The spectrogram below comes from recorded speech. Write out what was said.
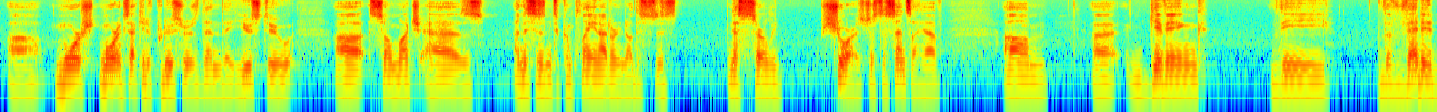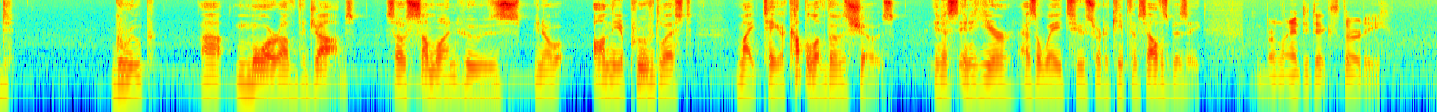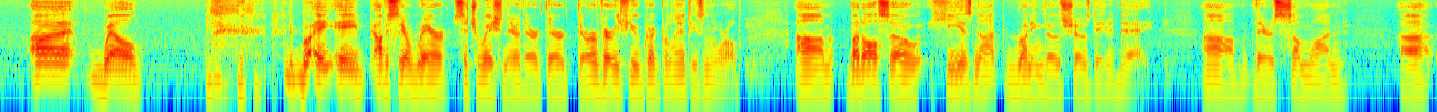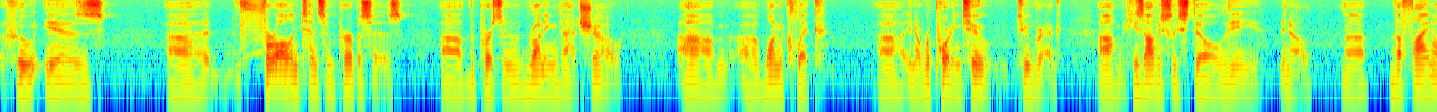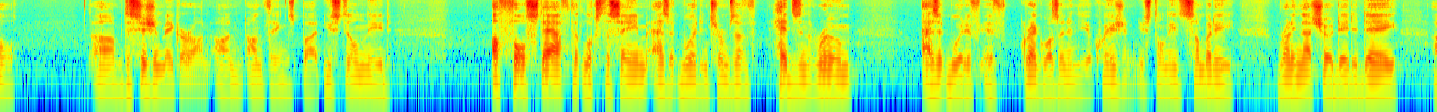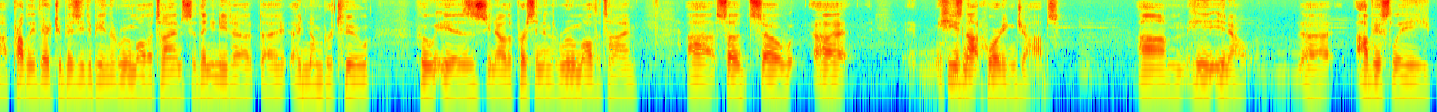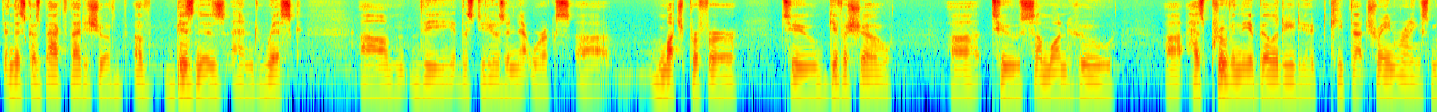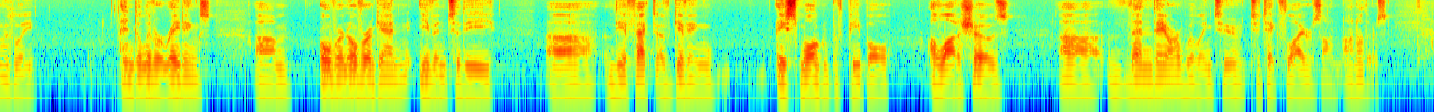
uh, more more executive producers than they used to uh, so much as, and this isn't to complain, I don't know this is necessarily sure, it's just a sense I have, um, uh, giving the, the vetted group uh, more of the jobs. So someone who's you know on the approved list might take a couple of those shows in a, in a year as a way to sort of keep themselves busy. Berlanti takes 30. Uh, well, a, a, obviously a rare situation there. There, there. there are very few Greg Berlantis in the world. Um, but also, he is not running those shows day to day. Um, there's someone uh, who is, uh, for all intents and purposes, uh, the person running that show, um, uh, one click, uh, you know, reporting to to Greg. Um, he's obviously still the, you know, the the final um, decision maker on, on, on things, but you still need a full staff that looks the same as it would in terms of heads in the room as it would if, if Greg wasn't in the equation. You still need somebody running that show day to day. Uh, probably they're too busy to be in the room all the time, so then you need a, a, a number two who is you know the person in the room all the time. Uh, so so uh, he's not hoarding jobs. Um, he you know uh, obviously, and this goes back to that issue of, of business and risk. Um, the the studios and networks uh, much prefer to give a show uh, to someone who uh, has proven the ability to keep that train running smoothly and deliver ratings um, over and over again, even to the, uh, the effect of giving a small group of people a lot of shows uh, than they are willing to, to take flyers on, on others.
